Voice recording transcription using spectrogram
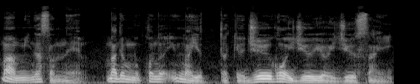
まあ皆さんね、まあでもこの今言ったけど15位、14位、13位、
